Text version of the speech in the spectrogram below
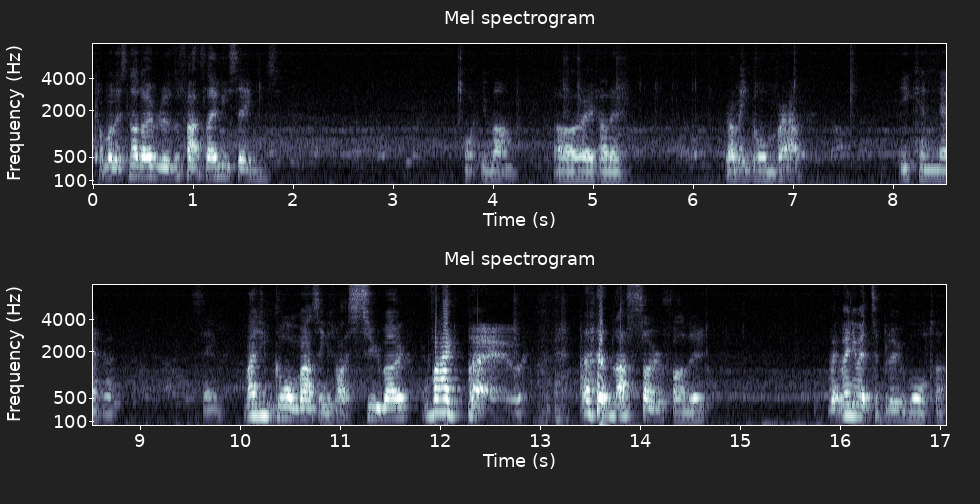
Come on, it's not over the fat lady sings. What, your mum? Oh, very funny. Mean Gordon Brown. He can never sing. Imagine Gordon Brown sings like Sumo. Ragbo! That's so funny. When he went to Blue Water.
